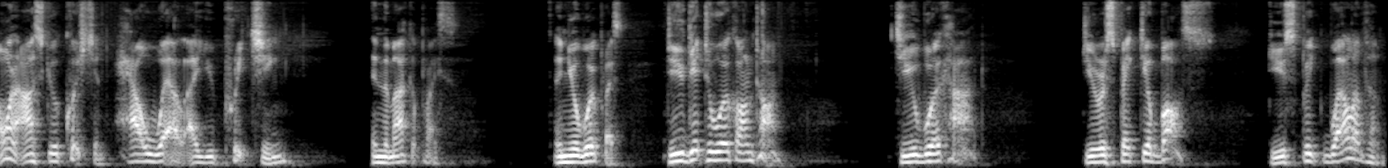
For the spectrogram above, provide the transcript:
I want to ask you a question. How well are you preaching in the marketplace, in your workplace? Do you get to work on time? Do you work hard? Do you respect your boss? Do you speak well of him?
